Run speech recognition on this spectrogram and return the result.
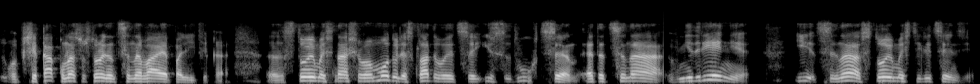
Вообще, как у нас устроена ценовая политика? Стоимость нашего модуля складывается из двух цен цен. Это цена внедрения и цена стоимости лицензии.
